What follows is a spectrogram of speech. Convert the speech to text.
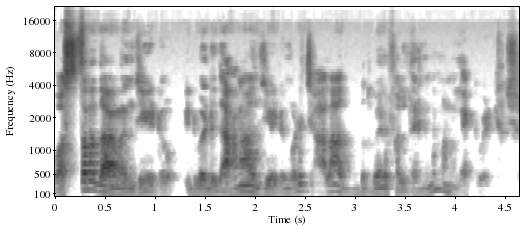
వస్త్రదానం చేయడం ఇటువంటి దానాలు చేయడం కూడా చాలా అద్భుతమైన ఫలితం కింద మనం లెక్క పెట్టచ్చు.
